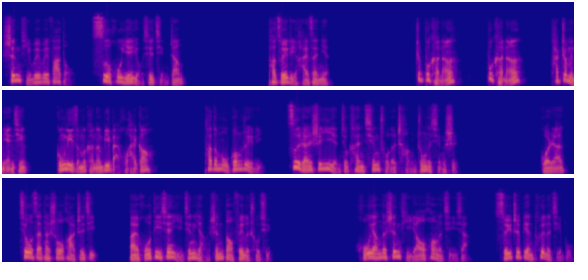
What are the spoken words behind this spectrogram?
身体微微发抖，似乎也有些紧张。他嘴里还在念：“这不可能，不可能！他这么年轻。”功力怎么可能比百狐还高？他的目光锐利，自然是一眼就看清楚了场中的形势。果然，就在他说话之际，百狐地仙已经仰身倒飞了出去。胡杨的身体摇晃了几下，随之便退了几步，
